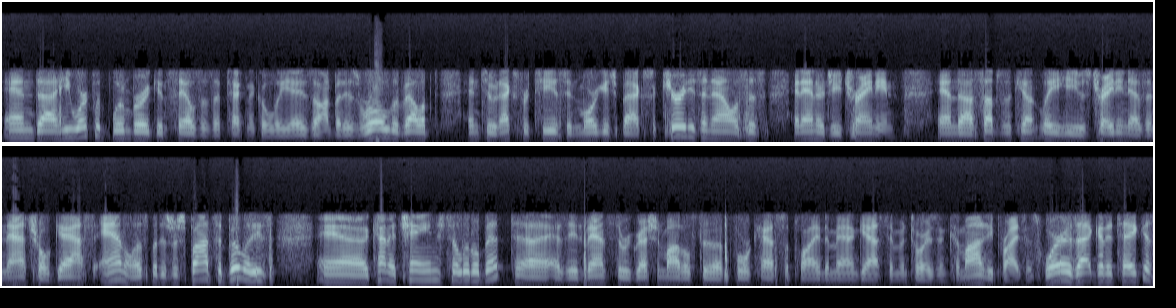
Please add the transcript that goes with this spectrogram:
and uh, he worked with Bloomberg in sales as a technical liaison. But his role developed into an expertise in mortgage-backed securities analysis and energy training. And uh, subsequently, he was trading as a natural gas analyst. But his responsibilities uh, kind of changed a little bit uh, as he advanced the regression models to forecast supply and demand, gas inventories, and commodity prices. Where is that going to take us?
